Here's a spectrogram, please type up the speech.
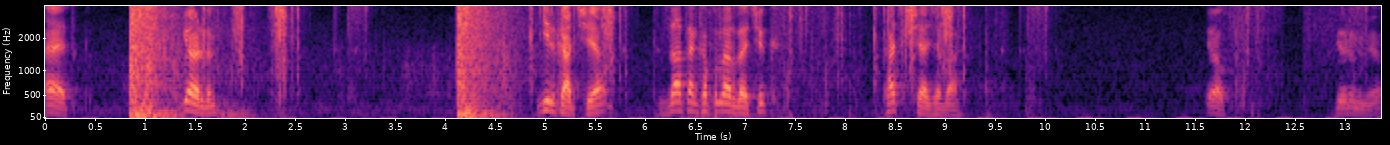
Evet. Gördüm. Gir karşıya. Zaten kapılar da açık. Kaç kişi acaba? Yok. Görünmüyor.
